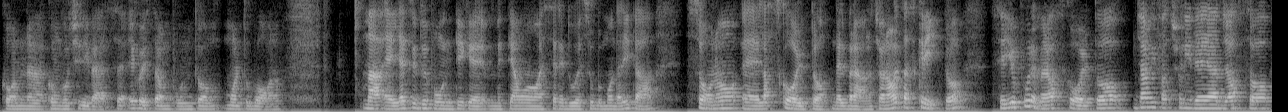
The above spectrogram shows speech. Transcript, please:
con, con voci diverse e questo è un punto molto buono. Ma eh, gli altri due punti che mettiamo essere due submodalità sono eh, l'ascolto del brano, cioè una volta scritto, se io pure me lo ascolto, già mi faccio un'idea, già so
